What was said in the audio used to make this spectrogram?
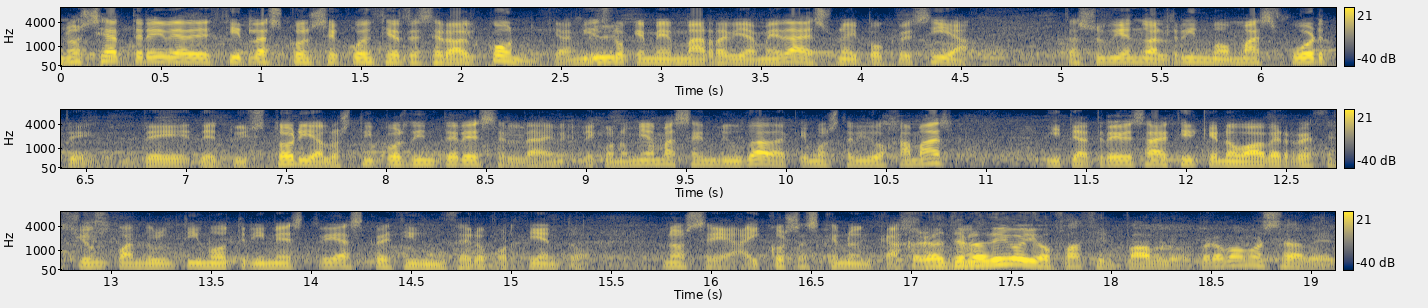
No se atreve a decir las consecuencias de ser halcón, que a mí es lo que me más rabia me da, es una hipocresía. Estás subiendo al ritmo más fuerte de, de tu historia los tipos de interés en la, la economía más endeudada que hemos tenido jamás y te atreves a decir que no va a haber recesión cuando el último trimestre has crecido un 0%. No sé, hay cosas que no encajan. Pero te ¿no? lo digo yo fácil, Pablo. Pero vamos a ver.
